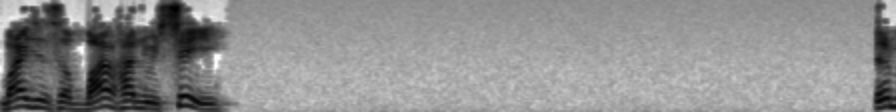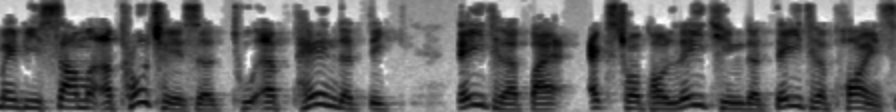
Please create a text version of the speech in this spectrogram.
minus 100 C, there may be some approaches to obtain the data by extrapolating the data points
